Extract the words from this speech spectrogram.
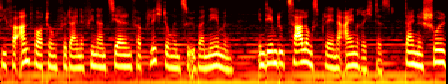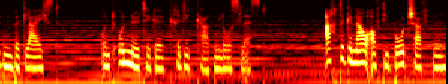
die Verantwortung für deine finanziellen Verpflichtungen zu übernehmen, indem du Zahlungspläne einrichtest, deine Schulden begleichst und unnötige Kreditkarten loslässt. Achte genau auf die Botschaften,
